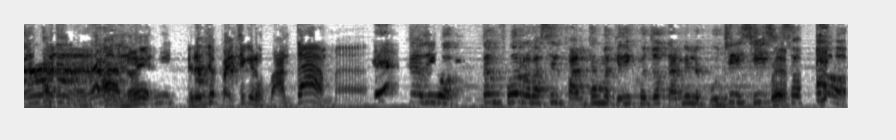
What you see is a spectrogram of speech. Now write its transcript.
Ah, no es. Pero yo pensé que era un fantasma. Yo digo, tan forro va a ser el fantasma que dijo yo también lo escuché. Sí, sí, Bueno. sos vos.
